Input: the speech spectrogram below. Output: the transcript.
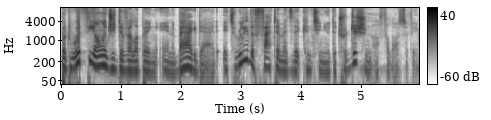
But with theology developing in Baghdad, it's really the Fatimids that continue the tradition of philosophy.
